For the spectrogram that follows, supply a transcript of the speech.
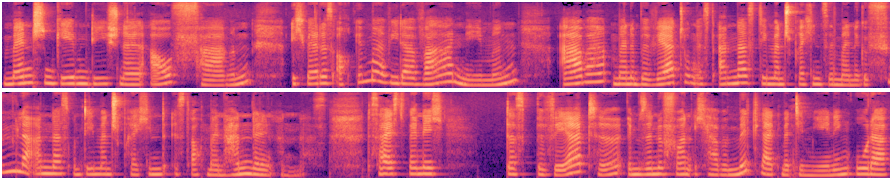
Menschen geben, die schnell auffahren. Ich werde es auch immer wieder wahrnehmen, aber meine Bewertung ist anders, dementsprechend sind meine Gefühle anders und dementsprechend ist auch mein Handeln anders. Das heißt, wenn ich das bewerte im Sinne von, ich habe Mitleid mit demjenigen oder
